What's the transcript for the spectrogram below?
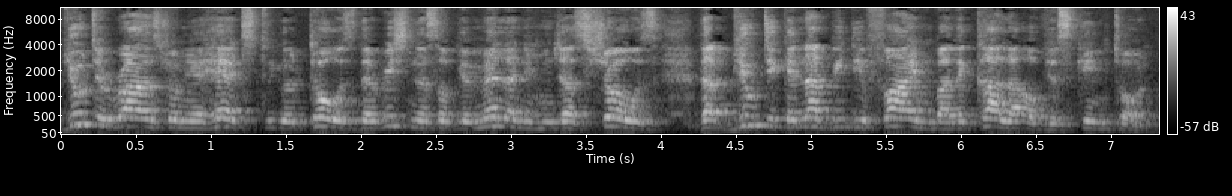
beauty runs from your head to your toes, the richness of your melanin just shows that beauty cannot be defined by the color of your skin tone.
